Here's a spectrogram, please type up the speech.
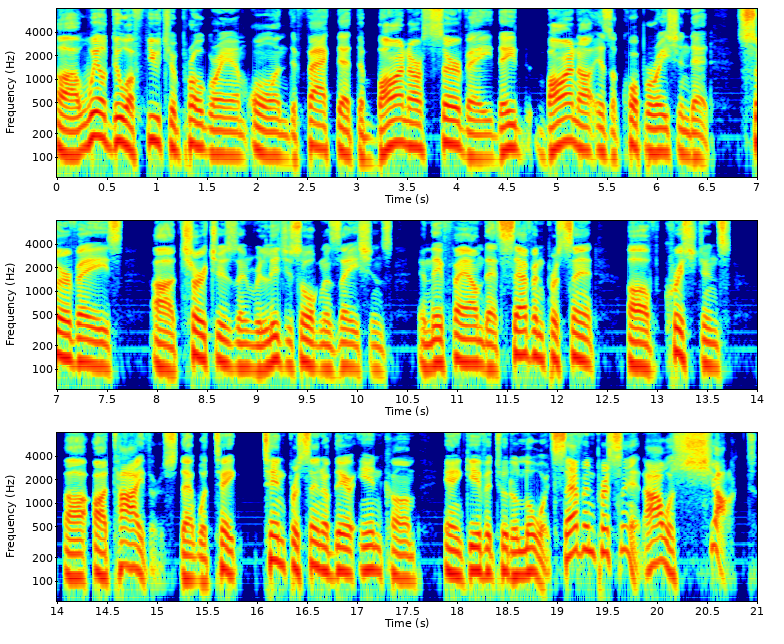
uh, we'll do a future program on the fact that the Barna survey, they Barna is a corporation that surveys uh, churches and religious organizations, and they found that seven percent of Christians uh, are tithers that would take ten percent of their income and give it to the Lord. Seven percent. I was shocked.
